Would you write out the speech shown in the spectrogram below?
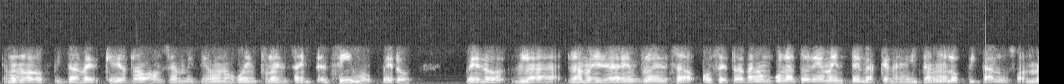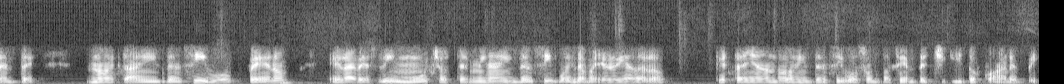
en uno de los hospitales que yo trabajo se admitió uno con influenza intensivo, pero pero la, la mayoría de las influencias o se tratan ambulatoriamente, las que necesitan el hospital usualmente no están en intensivo, pero el RSV muchos terminan intensivos y la mayoría de los que están llenando los intensivos son pacientes chiquitos con RSV.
